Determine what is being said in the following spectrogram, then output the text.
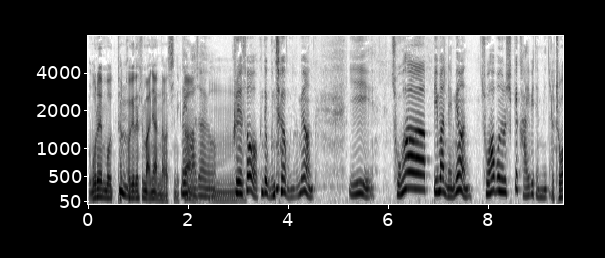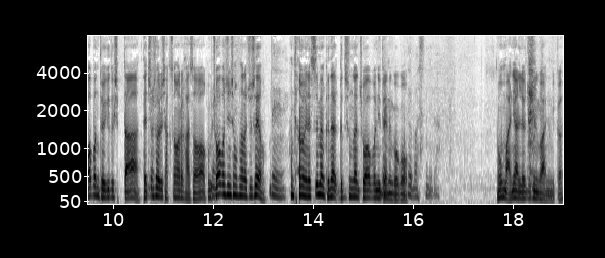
올해 뭐 다- 음. 가계 대출 많이 안 나갔으니까. 네 맞아요. 음. 그래서 근데 문제가 뭐냐면 이 조합비만 내면 조합원으로 쉽게 가입이 됩니다. 조합원 되기도 쉽다. 대출 네. 서류 작성하러 가서 그럼 네. 조합원 신청서 하나 주세요. 네. 한 다음에 그냥 쓰면 그날 그 순간 조합원이 되는 거고. 네 맞습니다. 너무 많이 알려주시는 거 아닙니까,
